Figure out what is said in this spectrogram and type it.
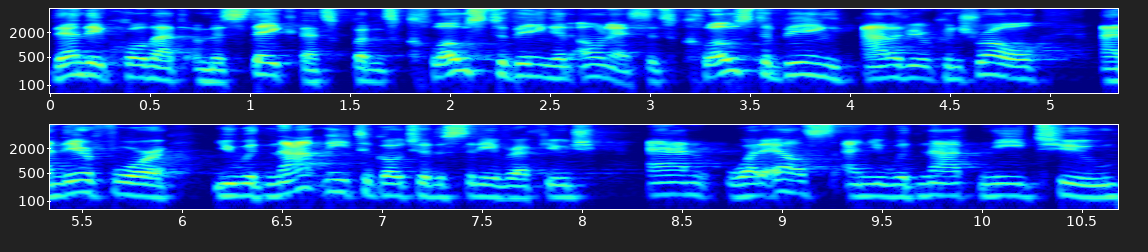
then they call that a mistake. That's but it's close to being an onus. It's close to being out of your control, and therefore you would not need to go to the city of refuge and what else? And you would not need to,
